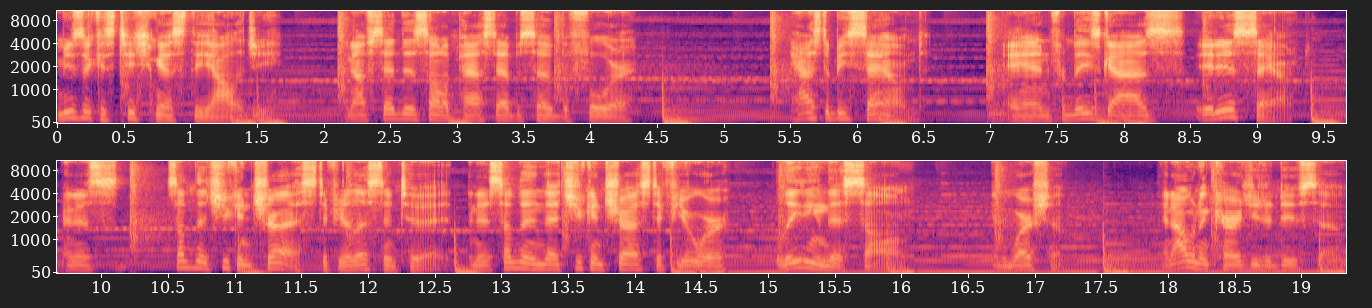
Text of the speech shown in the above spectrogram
music is teaching us theology. And I've said this on a past episode before. It has to be sound. And from these guys, it is sound. And it's something that you can trust if you're listening to it. And it's something that you can trust if you're leading this song in worship. And I would encourage you to do so.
